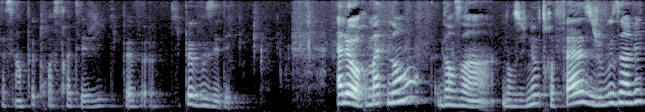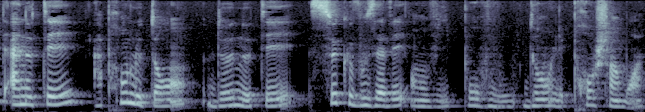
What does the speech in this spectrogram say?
Ça, c'est un peu trois stratégies qui peuvent, qui peuvent vous aider. Alors maintenant, dans, une autre phase, je vous invite à noter, à prendre le temps de noter ce que vous avez envie pour vous dans les prochains mois.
